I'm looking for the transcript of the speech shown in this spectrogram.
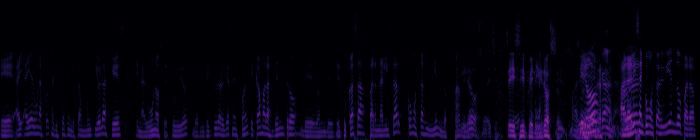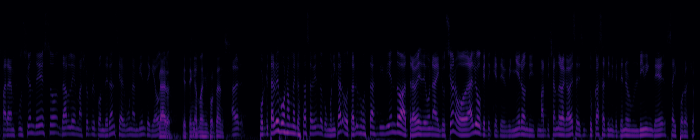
eh, hay, hay algunas cosas que se hacen que están muy piolas, que es en algunos estudios de arquitectura lo que hacen es ponerte cámaras dentro de donde de tu casa para analizar cómo estás viviendo. ah, mirá. Peligroso eso. Sí, sí, peligroso. Sí, ¿no? Analizan cómo estás viviendo para, para en función de eso darle mayor preponderancia a algún ambiente que a otro. Claro, que tenga Sí. más importancia. A ver, porque tal vez vos no me lo estás sabiendo comunicar o tal vez vos estás viviendo a través de una ilusión o de algo que te, que te vinieron martillando la cabeza y decir tu casa tiene que tener un living de 6x8,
